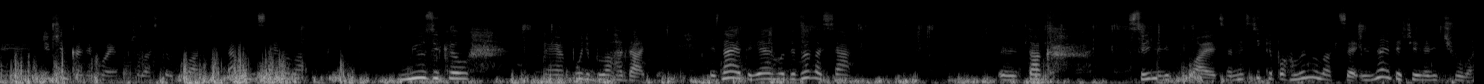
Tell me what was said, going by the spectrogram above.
е, дівчинка, з якою я почала спілкуватися, да, мені скинула мюзикл е, Путь благодаті. І знаєте, я його дивилася так сильно відбувається. Настільки поглинула в це, і знаєте, що я відчула?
